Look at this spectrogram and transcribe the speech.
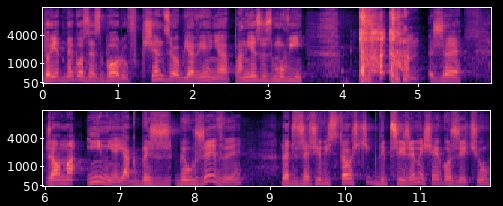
Do jednego ze zborów w Księdze Objawienia Pan Jezus mówi, że, że On ma imię, jakby był żywy, lecz w rzeczywistości, gdy przyjrzymy się Jego życiu,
